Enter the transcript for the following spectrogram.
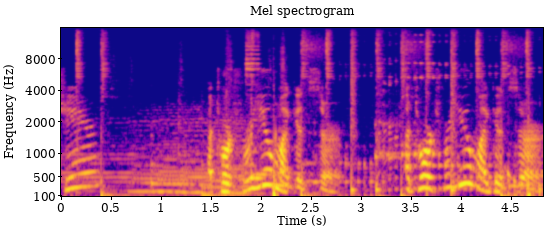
here. A torch for you, my good sir. A torch for you, my good sir.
